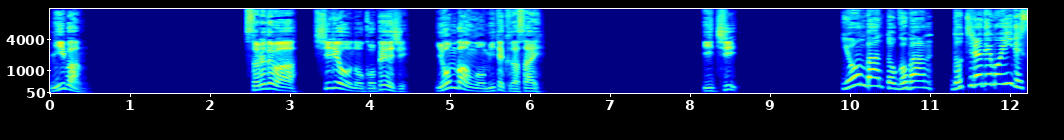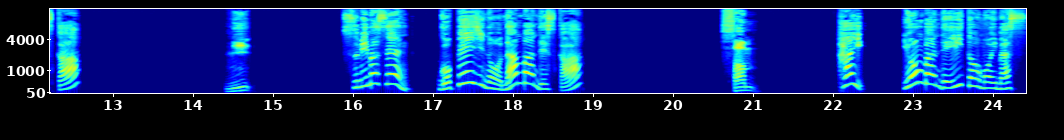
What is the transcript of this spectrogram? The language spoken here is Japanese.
2番。それでは資料の5ページ4番を見てください。1、4番と5番、どちらでもいいですか？2、すみません。5ページの何番ですか？3はい、4番でいいと思います。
